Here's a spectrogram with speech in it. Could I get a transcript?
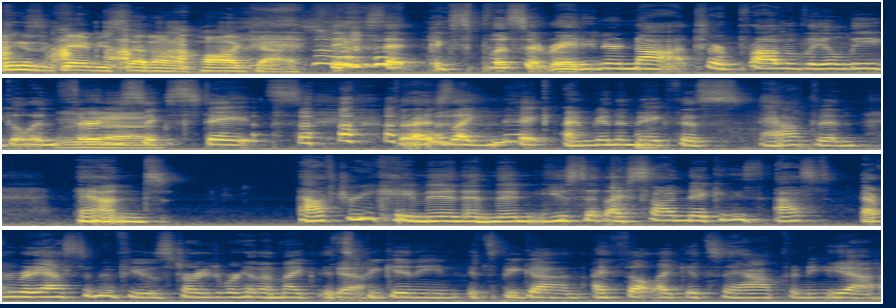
Things that can't be said on a podcast. things that explicit rating or not are probably illegal in 36 states. But I was like, Nick, I'm going to make this happen. And after he came in, and then you said, I saw Nick, and he's asked, everybody asked him if he was starting to work. And I'm like, it's Yeah. beginning, it's begun. I felt like it's happening. Yeah.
